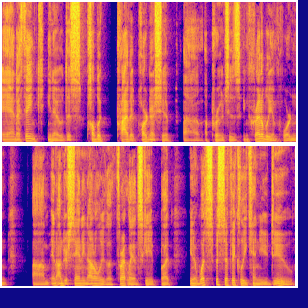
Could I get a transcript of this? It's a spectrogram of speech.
And I think you know this public-private partnership uh, approach is incredibly important um, in understanding not only the threat landscape, but you know what specifically can you do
